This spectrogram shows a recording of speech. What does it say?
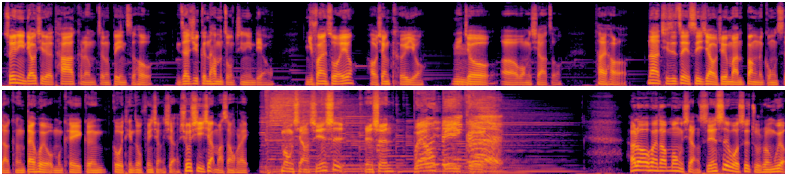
所以你了解了他可能整个背景之后，你再去跟他们总经理聊，你就发现说，哎呦，好像可以哦，你就、嗯、呃往下走，太好了。那其实这也是一家我觉得蛮棒的公司啊，可能待会我们可以跟各位听众分享一下。休息一下，马上回来。梦想实验室，人生 will be good。Hello，欢迎到梦想实验室，我是主持人 Will。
